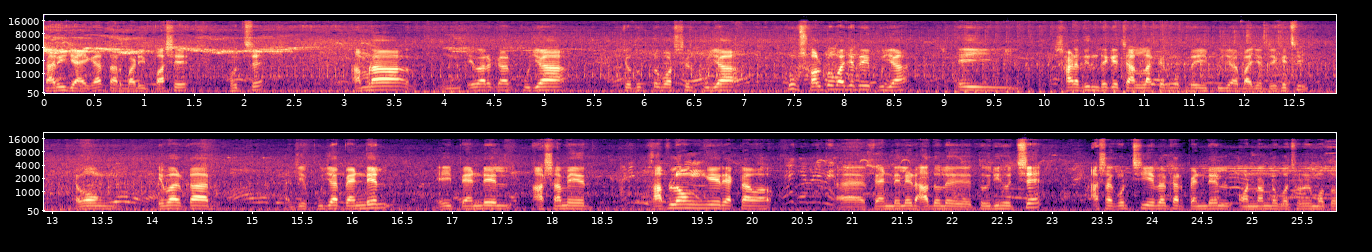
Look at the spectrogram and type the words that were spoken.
তারই জায়গা, তার বাড়ির পাশে হচ্ছে। আমরা এবারকার পূজা, চতুর্থ বর্ষের পূজা, খুব স্বল্প বাজেটের পূজা এই সাড়ে তিন থেকে চার লাখের মধ্যে এই পূজা বাজেট রেখেছি। এবং এবারকার যে পূজা প্যান্ডেল, এই প্যান্ডেল আসামের হাফলংয়ের একটা প্যান্ডেলের আদলে তৈরি হচ্ছে। আশা করছি এবারকার প্যান্ডেল অন্যান্য বছরের মতো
